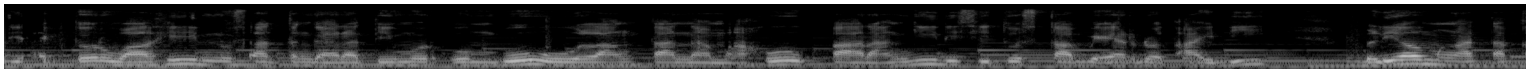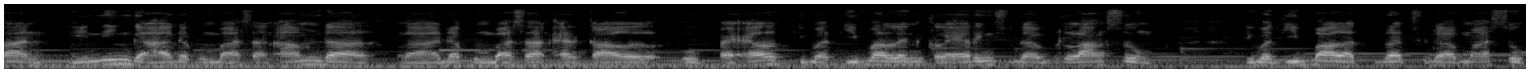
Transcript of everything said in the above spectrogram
Direktur Walhi Nusa Tenggara Timur Umbu Wulang Tanamahu Parangi di situs kbr.id, beliau mengatakan ini nggak ada pembahasan AMDAL, nggak ada pembahasan RKL UPL, tiba-tiba land clearing sudah berlangsung, tiba-tiba alat berat sudah masuk,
